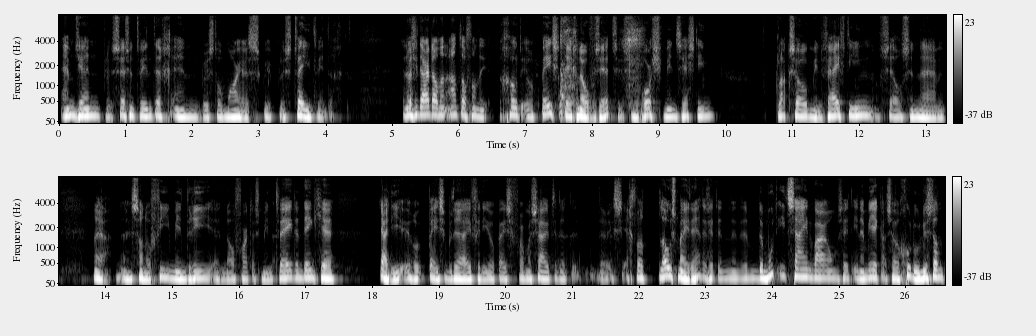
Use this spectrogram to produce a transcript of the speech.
Amgen plus 26 en Bristol Myers Squibb plus 22. En als je daar dan een aantal van de grote Europese tegenover zet, dus Roche min 16, Glaxo min 15, of zelfs een ehm, nou ja, Sanofi min 3 en Novartis min 2, dan denk je, ja, die Europese bedrijven, die Europese farmaceuten, er is echt wat loos mee. Hè? Er, zit een, er, moet iets zijn waarom ze het in Amerika zo goed doen. Dus dan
